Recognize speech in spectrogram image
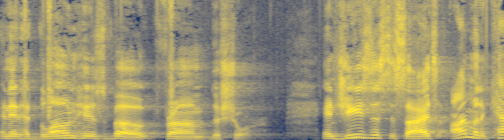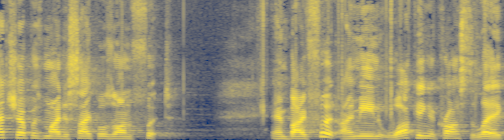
and it had blown his boat from the shore. And Jesus decides, I'm going to catch up with my disciples on foot. And by foot, I mean walking across the lake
